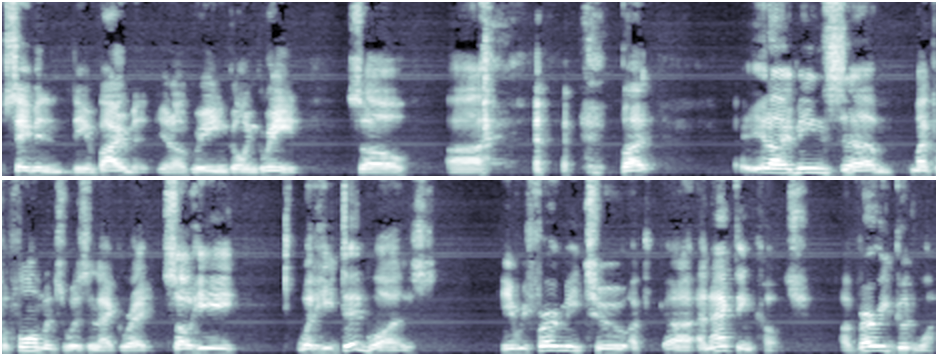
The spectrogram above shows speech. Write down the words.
saving the environment. You know, green going green. So, uh, but you know, it means um, my performance wasn't that great. So he what he did was he referred me to a, uh, an acting coach, a very good one.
